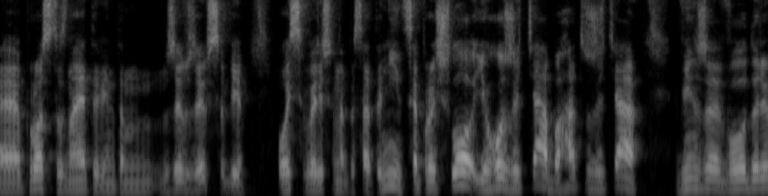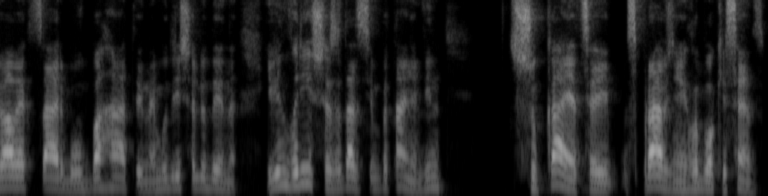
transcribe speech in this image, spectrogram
е, просто, знаєте, він там жив-жив собі, ось вирішив написати. Ні, це пройшло його життя, багато життя. Він же володарював як цар, був багатий, наймудріша людина. І він вирішує задати цим питанням. Він шукає цей справжній глибокий сенс.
